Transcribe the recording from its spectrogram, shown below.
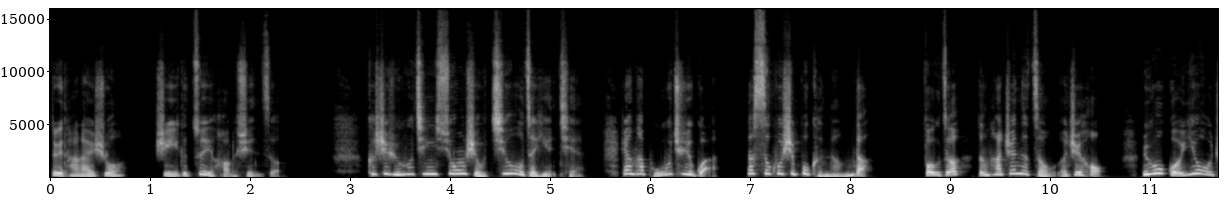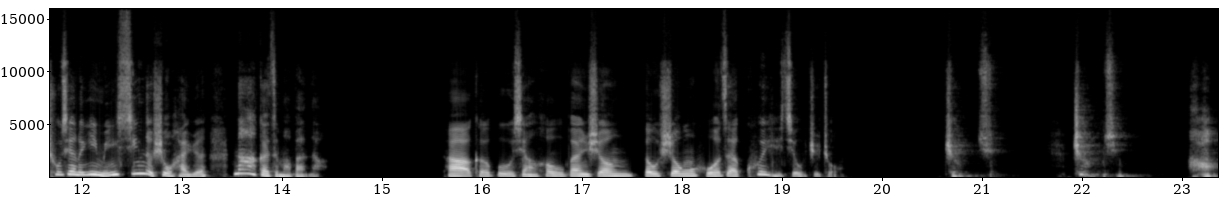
对他来说是一个最好的选择。可是如今凶手就在眼前，让他不去管，那似乎是不可能的。否则，等他真的走了之后，如果又出现了一名新的受害人，那该怎么办呢？他可不想后半生都生活在愧疚之中。证据，证据，好，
